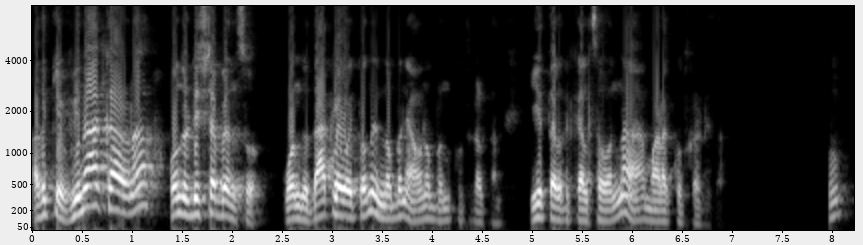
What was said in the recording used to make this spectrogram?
ಅದಕ್ಕೆ ವಿನಾಕಾರಣ ಒಂದು ಡಿಸ್ಟರ್ಬೆನ್ಸ್. ಒಂದು ದಾಖಲೆ ಹೋಯ್ತು ಅಂದ್ರೆ ಇನ್ನೊಬ್ಬನೇ ಅವನ ಬಂದು ಕೂತ್ಕೊಳ್ತಾನೆ. ಈ ತರದ ಕೆಲಸವನ್ನ ಮಾಡಕ್ ಕೂತ್ಕೊಂಡಿದ್ದಾರೆ. ಹ್ಮ್?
